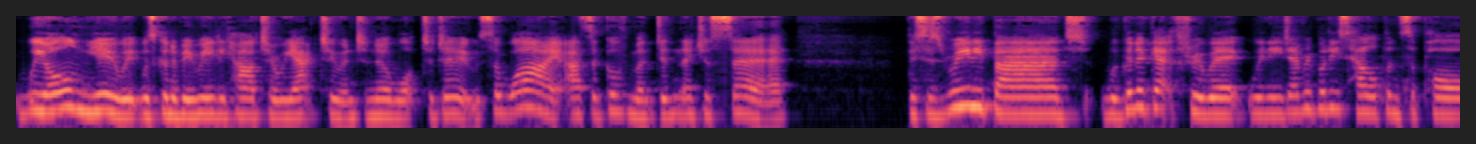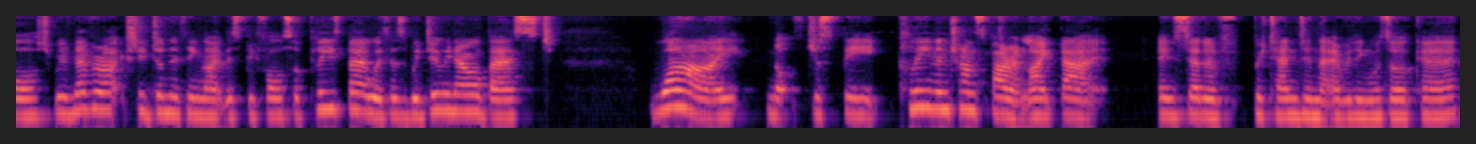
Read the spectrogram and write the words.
We all knew it was going to be really hard to react to and to know what to do. So, why, as a government, didn't they just say, this is really bad. We're going to get through it. We need everybody's help and support. We've never actually done anything like this before. So please bear with us. We're doing our best. Why not just be clean and transparent like that instead of pretending that everything was okay.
